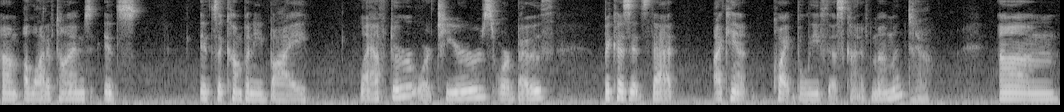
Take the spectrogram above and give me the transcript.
Um, a lot of times it's it's accompanied by laughter or tears or both because it's that I can't quite believe this kind of moment. Yeah. Um,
